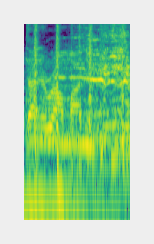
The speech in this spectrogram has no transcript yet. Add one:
done around my.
